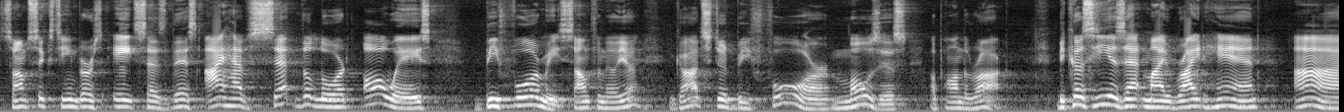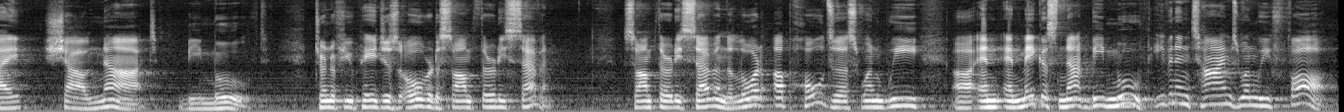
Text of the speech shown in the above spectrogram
Psalm 16, verse 8 says this I have set the Lord always before me. Sound familiar? God stood before Moses upon the rock. Because he is at my right hand, I shall not be moved. Turn a few pages over to Psalm 37. Psalm 37 The Lord upholds us when we, uh, and, and make us not be moved, even in times when we fall.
